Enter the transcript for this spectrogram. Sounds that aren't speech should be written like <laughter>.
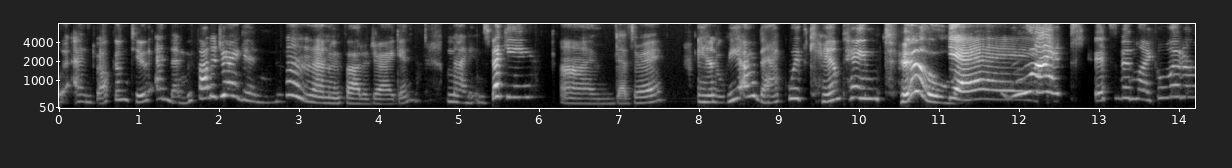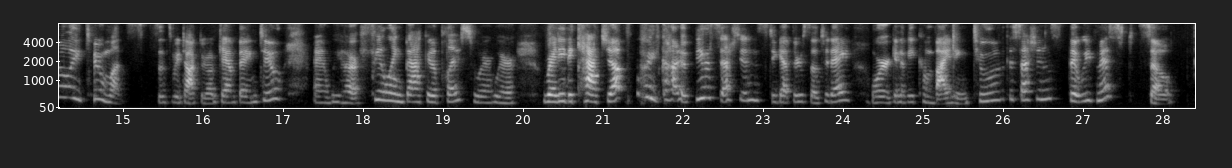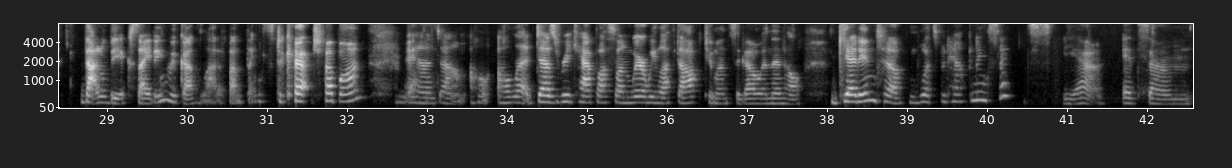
Hello, and welcome to And Then We Fought a Dragon. And then we fought a dragon. My name's Becky, I'm Desiree. and we are back with campaign two. Yay! What? It's been like literally two months since we talked about campaign two, and we are feeling back at a place where we're ready to catch up. <laughs> We've got a few sessions to get through, so today we're going to be combining two of the sessions that we've missed. So that'll be exciting. We've got a lot of fun things to <laughs> catch up on. And um, I'll, I'll let Des recap us on where we left off two months ago, and then I'll get into what's been happening since. yeah, it's um.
